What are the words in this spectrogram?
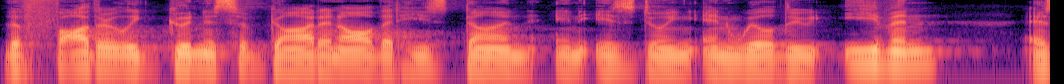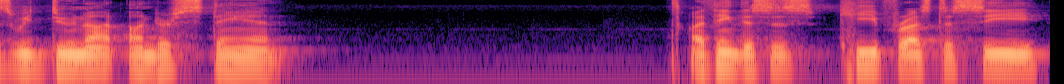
the fatherly goodness of God and all that He's done and is doing and will do, even as we do not understand. I think this is key for us to see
